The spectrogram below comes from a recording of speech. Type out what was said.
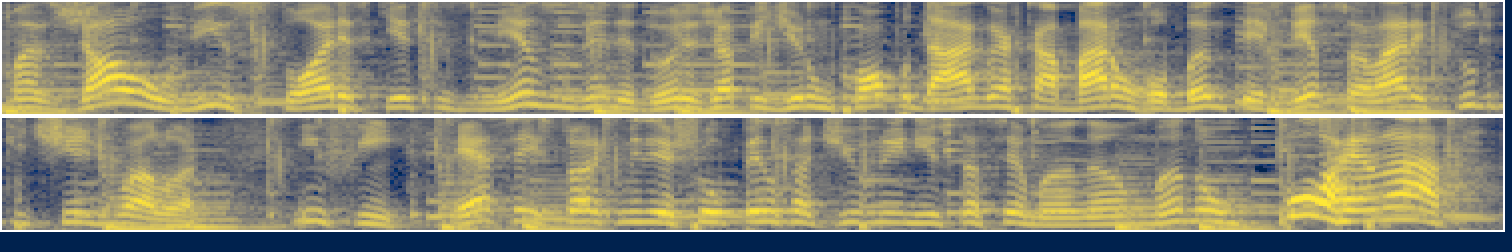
mas já ouvi histórias que esses mesmos vendedores já pediram um copo d'água e acabaram roubando TV, celular e tudo que tinha de valor. Enfim, essa é a história que me deixou pensativo no início da semana. Manda um pô, Renato!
